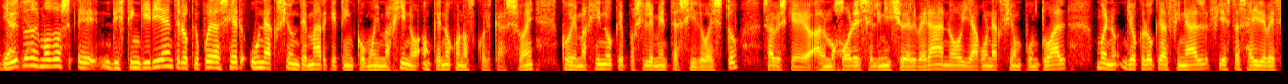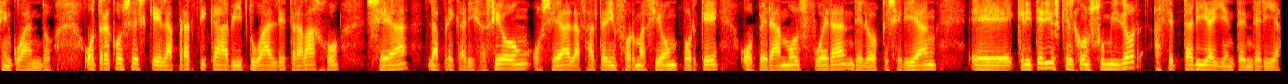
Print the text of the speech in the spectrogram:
Yo de todos modos eh, distinguiría entre lo que pueda ser una acción de marketing, como imagino, aunque no conozco el caso, ¿eh? como imagino que posiblemente ha sido esto. Sabes que a lo mejor es el inicio del verano y hago una acción puntual. Bueno, yo creo que al final fiestas hay de vez en cuando. Otra cosa es que la práctica habitual de trabajo sea la precarización o sea la falta de información porque operamos fuera de lo que serían eh, criterios que el consumidor aceptaría y entendería.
